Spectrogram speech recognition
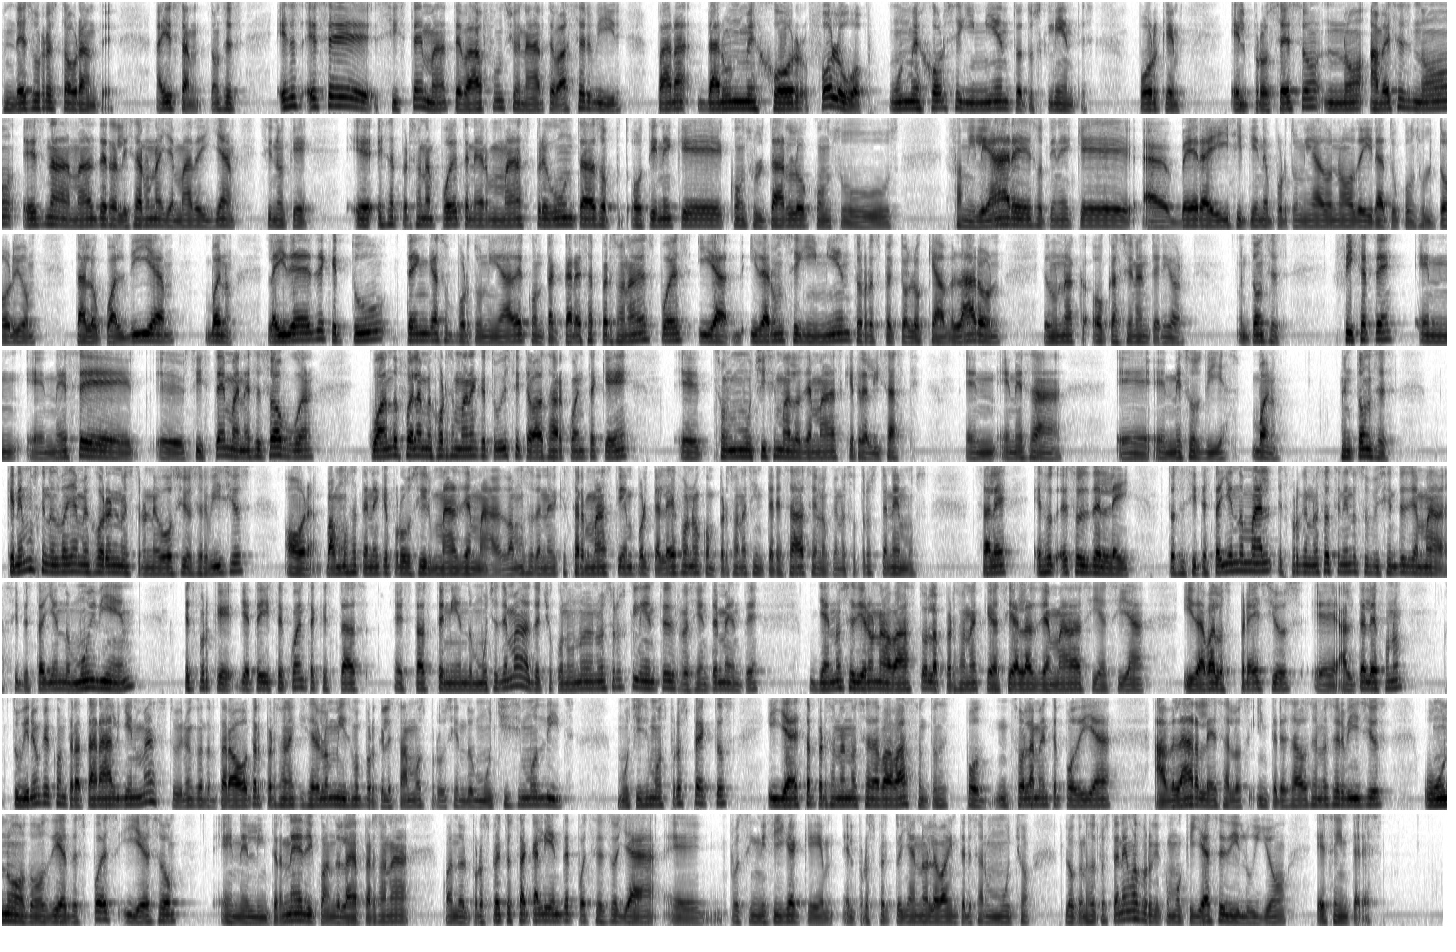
de su restaurante. Ahí está. Entonces, ese, ese sistema te va a funcionar, te va a servir para dar un mejor follow-up, un mejor seguimiento a tus clientes. Porque el proceso no, a veces no es nada más de realizar una llamada y ya, sino que esa persona puede tener más preguntas o, tiene que consultarlo con sus familiares o tiene que eh, ver ahí si tiene oportunidad o no de ir a tu consultorio tal o cual día. Bueno, la idea es de que tú tengas oportunidad de contactar a esa persona después y, dar un seguimiento respecto a lo que hablaron en una ocasión anterior. Entonces, fíjate en, ese eh, sistema, en ese software, cuándo fue la mejor semana que tuviste y te vas a dar cuenta que eh, son muchísimas las llamadas que realizaste en, esa, eh, en esos días. Bueno, entonces, queremos que nos vaya mejor en nuestro negocio de servicios. Ahora, vamos a tener que producir más llamadas, vamos a tener que estar más tiempo al teléfono con personas interesadas en lo que nosotros tenemos. ¿Sale? Eso, eso es de ley. Entonces, si te está yendo mal, es porque no estás teniendo suficientes llamadas. Si te está yendo muy bien, es porque ya te diste cuenta que estás, estás teniendo muchas llamadas. De hecho, con uno de nuestros clientes recientemente ya no se dieron abasto la persona que hacía las llamadas y hacía y daba los precios eh, al teléfono. Tuvieron que contratar a alguien más, tuvieron que contratar a otra persona que hiciera lo mismo porque le estábamos produciendo muchísimos leads, muchísimos prospectos y ya esta persona no se daba abasto, entonces solamente podía hablarles a los interesados en los servicios uno o dos días después y eso en el internet y cuando la persona, cuando el prospecto está caliente, pues eso ya eh, pues significa que el prospecto ya no le va a interesar mucho lo que nosotros tenemos porque como que ya se diluyó ese interés.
